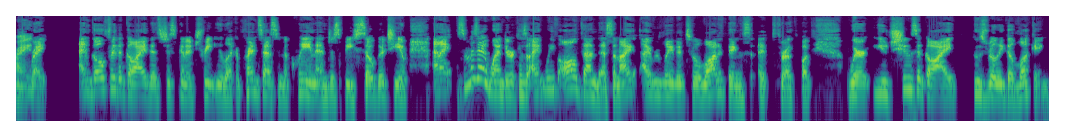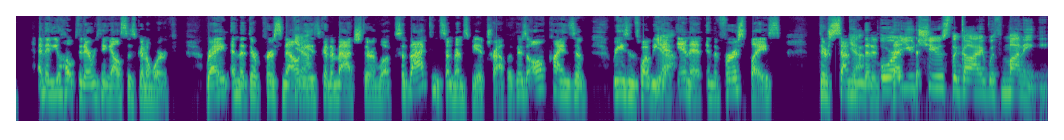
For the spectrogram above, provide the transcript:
Right. Right. And go for the guy that's just going to treat you like a princess and a queen and just be so good to you. And I sometimes I wonder because I we've all done this, and I I related to a lot of things uh, throughout the book where you choose a guy who's really good looking, and then you hope that everything else is going to work, right? And that their personality Yeah. is going to match their look. So that can sometimes be a trap. Like there's all kinds of reasons why we Yeah. get in it in the first place. There's something Yeah. that it, or you that- choose the guy with money.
